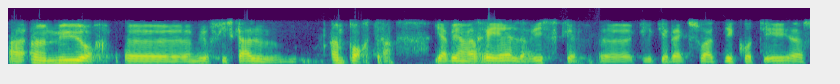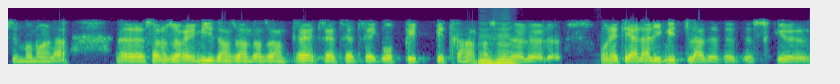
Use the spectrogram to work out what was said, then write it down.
à un mur, euh, un mur fiscal important il y avait un réel risque euh, que le Québec soit décoté à ce moment-là. Euh, ça nous aurait mis dans un dans un très très très très gros pétrin parce que mhm. le, le, on était à la limite là de, de, de ce que,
